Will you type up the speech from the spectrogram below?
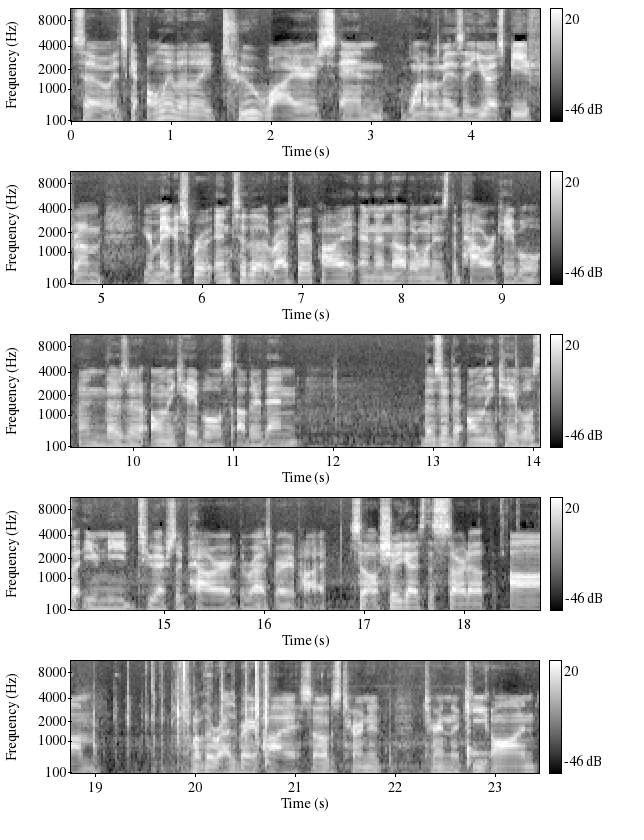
So it's only literally two wires, and one of them is a USB from your Megasquirt into the Raspberry Pi, and then the other one is the power cable. And those are only cables other than those are the only cables that you need to actually power the Raspberry Pi. So I'll show you guys the startup um, of the Raspberry Pi. So I'll just turn it, turn the key on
